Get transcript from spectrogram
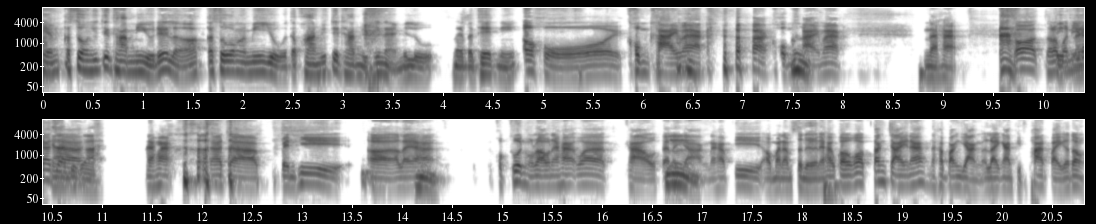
เห็นกระทรวงยุติธรรมมีอยู่ได้วยเหรอกระทรวงอะมีอยู่แต่ความยุติธรรมอยู่ที่ไหนไม่รู้ในประเทศนี้ โอ้โห คมคายมาก คมคายมากนะฮะอะก็สำหรับวันนี้น่าจะ ปิดรยกรดีกว่านะฮะน่าจะเป็นที่เอ่ออะไรฮะอืมครบถ้วนของเรานะฮะว่าข่าวแต่ละอืมอย่างนะครับ ที่เอามานำเสนอนะครับเราก็ตั้งใจนะนะครับ บางอย่างรายงานผิดพลาดไปก็ต้อง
